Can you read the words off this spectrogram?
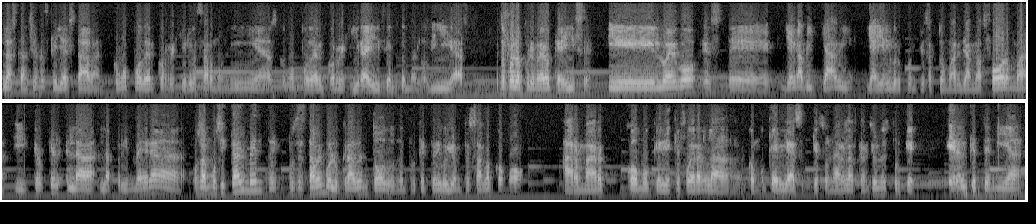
las canciones que ya estaban, cómo poder corregir las armonías, cómo poder corregir ahí ciertas melodías, eso fue lo primero que hice. Y luego este, llega Big Javi y ahí el grupo empieza a tomar ya más forma. Y creo que la, la primera, o sea, musicalmente, pues estaba involucrado en todo, ¿no? Porque te digo, yo empezaba como a armar cómo quería que fueran la, cómo quería que sonaran las canciones, porque era el que tenía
